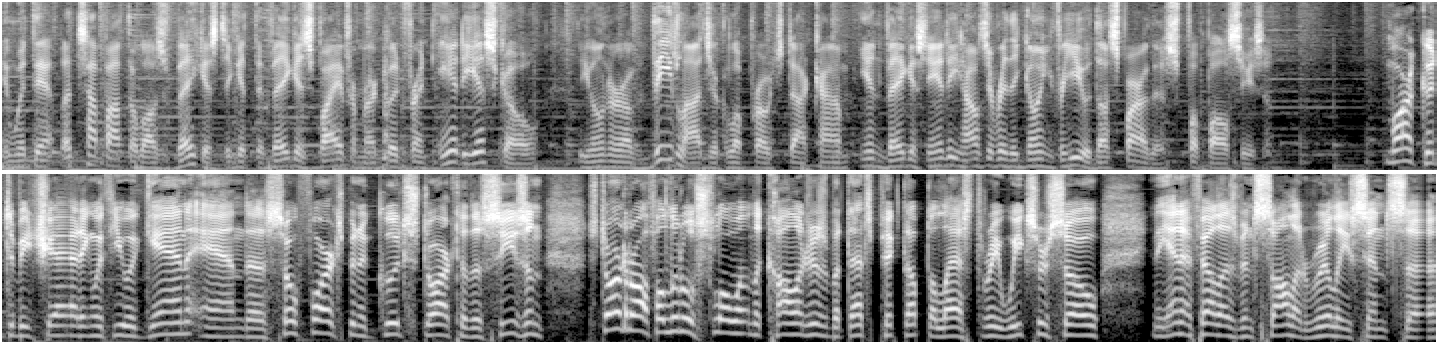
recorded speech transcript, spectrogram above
And with that, let's hop out to Las Vegas to get the Vegas vibe from our good friend Andy Iskoe, the owner of TheLogicalApproach.com in Vegas. Andy, how's everything going for you thus far this football season? Mark, good to be chatting with you again. And uh, so far, it's been a good start to the season. Started off a little slow in the colleges, but that's picked up the last three weeks or so. The NFL has been solid really since uh,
